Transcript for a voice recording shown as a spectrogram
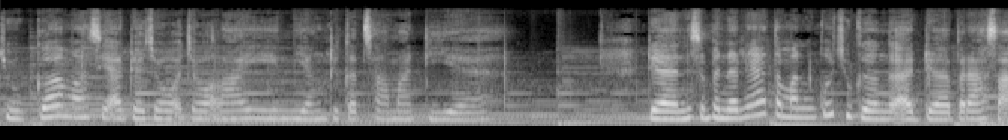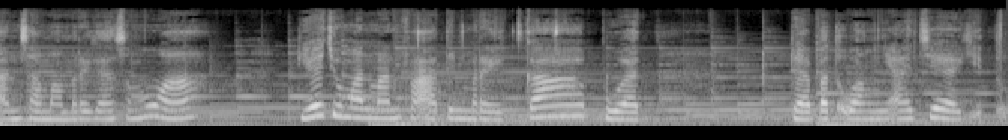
juga masih ada cowok-cowok lain yang deket sama dia. Dan sebenarnya temanku juga nggak ada perasaan sama mereka semua. Dia cuman manfaatin mereka buat dapat uangnya aja gitu.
